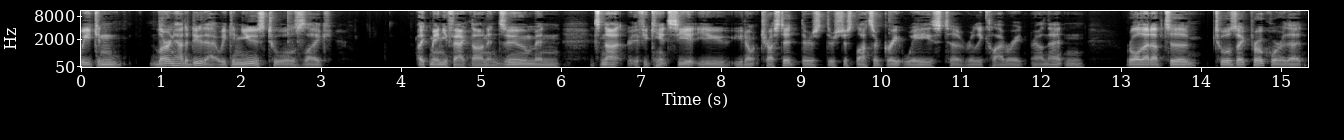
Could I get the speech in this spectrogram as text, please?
we can learn how to do that. We can use tools like like Manufacton and Zoom and it's not if you can't see it you you don't trust it. There's there's just lots of great ways to really collaborate around that and roll that up to tools like procore that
